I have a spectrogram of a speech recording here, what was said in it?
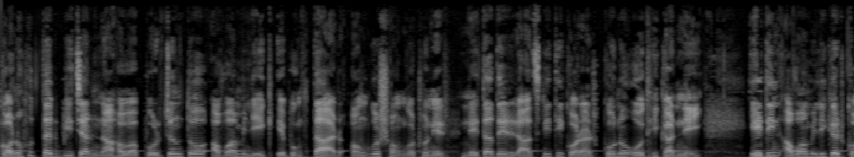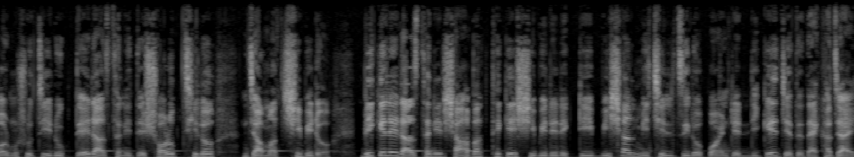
গণহত্যার বিচার না হওয়া পর্যন্ত আওয়ামী লীগ এবং তার অঙ্গ সংগঠনের নেতাদের রাজনীতি করার কোনো অধিকার নেই। এদিন আওয়ামী লীগের কর্মসূচি রুখতে রাজধানীতে সরব ছিল জামাত শিবিরও। বিকেলে রাজধানীর শাহবাগ থেকে শিবিরের একটি বিশাল মিছিল জিরো পয়েন্টের দিকে যেতে দেখা যায়।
